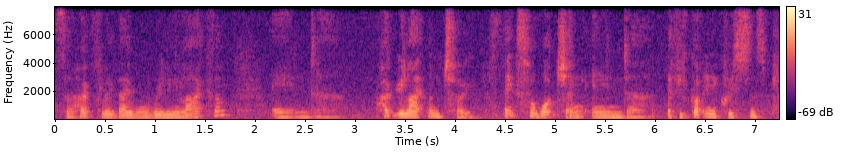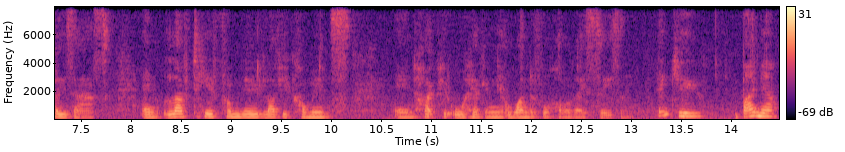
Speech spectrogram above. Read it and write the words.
So hopefully they will really like them and uh, hope you like them too. Thanks for watching and uh, if you've got any questions please ask and love to hear from you, love your comments and hope you're all having a wonderful holiday season. Thank you. Bye now.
